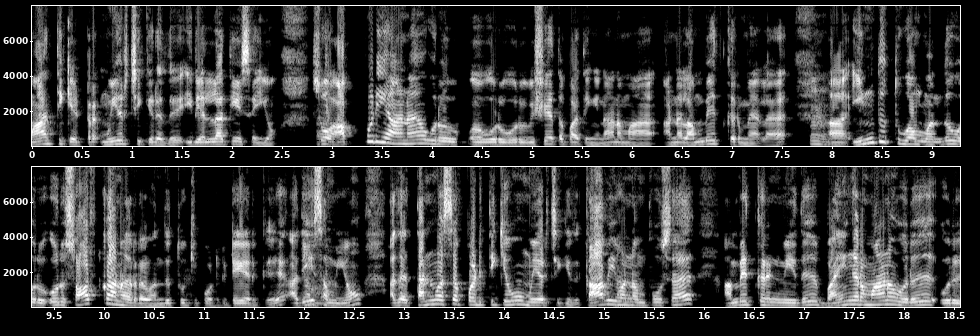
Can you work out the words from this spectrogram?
மாத்தி கெட்ட முயற்சிக்கிறது இது எல்லாத்தையும் செய்யும் சோ. அப்படியான ஒரு ஒரு ஒரு விஷயத்த பாத்தீங்கன்னா நம்ம அண்ணல் அம்பேத்கர் மேல இந்துத்துவம் வந்து ஒரு ஒரு சாஃப்ட் கார்னரை வந்து தூக்கி போட்டுக்கிட்டே இருக்கு அதே. சமயம் அதை தன்வசப்படுத்திக்கவும் முயற்சிக்குது காவி. வண்ணம் பூச அம்பேத்கரின் மீது பயங்கரமான ஒரு ஒரு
